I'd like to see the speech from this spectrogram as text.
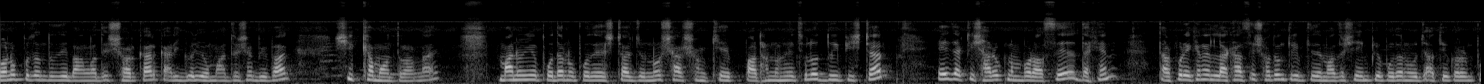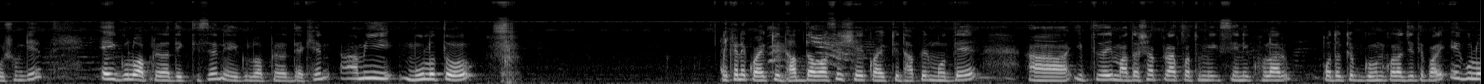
গণপ্রজাতন্ত্রী বাংলাদেশ সরকার, কারিগরি ও মাদ্রাসা বিভাগ, শিক্ষা মন্ত্রণালয়। মাননীয় প্রধান উপদেষ্টার জন্য সারসংক্ষেপ পাঠানো হয়েছিল দুই পৃষ্ঠার। এই যে একটি স্মারক নম্বর আছে, দেখেন তারপর এখানে লেখা আছে স্বতন্ত্র ভিত্তিতে মাদ্রাসা এমপি প্রধান ও জাতীয়করণ প্রসঙ্গে এইগুলো আপনারা দেখতেছেন, এইগুলো আপনারা দেখেন। আমি মূলত এখানে কয়েকটি ধাপ দেওয়া আছে সেই কয়েকটি ধাপের মধ্যে ইবতদায়ী মাদ্রাসা প্রাক প্রাথমিক শ্রেণি খোলার পদক্ষেপ গ্রহণ করা যেতে পারে, এগুলো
